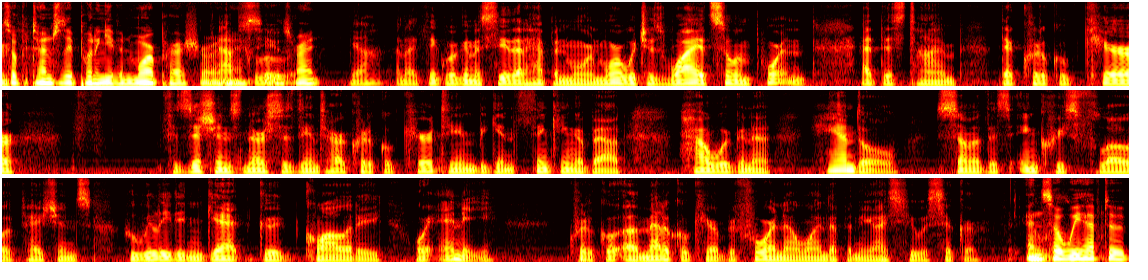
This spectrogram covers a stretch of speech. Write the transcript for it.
so potentially putting even more pressure on Absolutely. ICUs, right? Yeah, and I think we're going to see that happen more and more, which is why it's so important at this time that critical care physicians, nurses, the entire critical care team begin thinking about how we're going to handle some of this increased flow of patients who really didn't get good quality or any critical uh, medical care before and now wind up in the ICU with sicker. And so we have to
